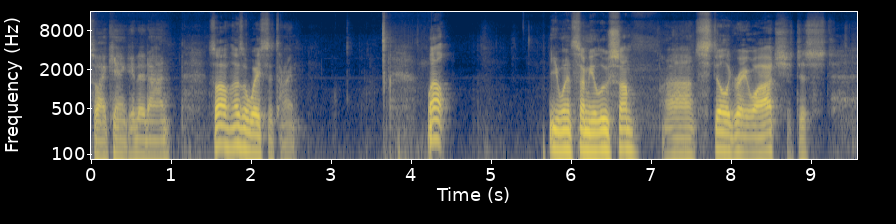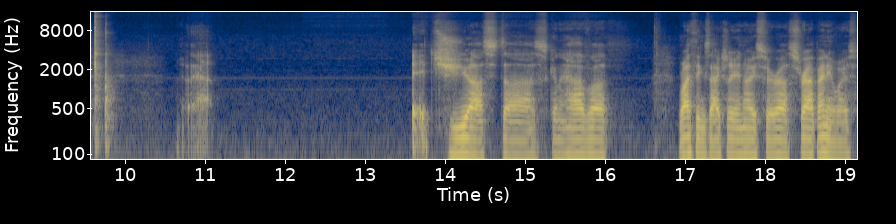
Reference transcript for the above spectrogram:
So I can't get it on. So that was a waste of time. Well, you win some, you lose some. Uh, still a great watch. Just that. It just uh, is going to have a, what I think is actually a nicer uh, strap anyways.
